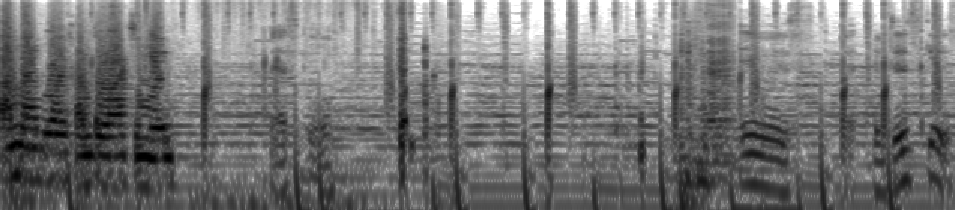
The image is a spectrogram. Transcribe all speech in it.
I'm not life, I'm blocking you. That's cool. Anyways, if this gets,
